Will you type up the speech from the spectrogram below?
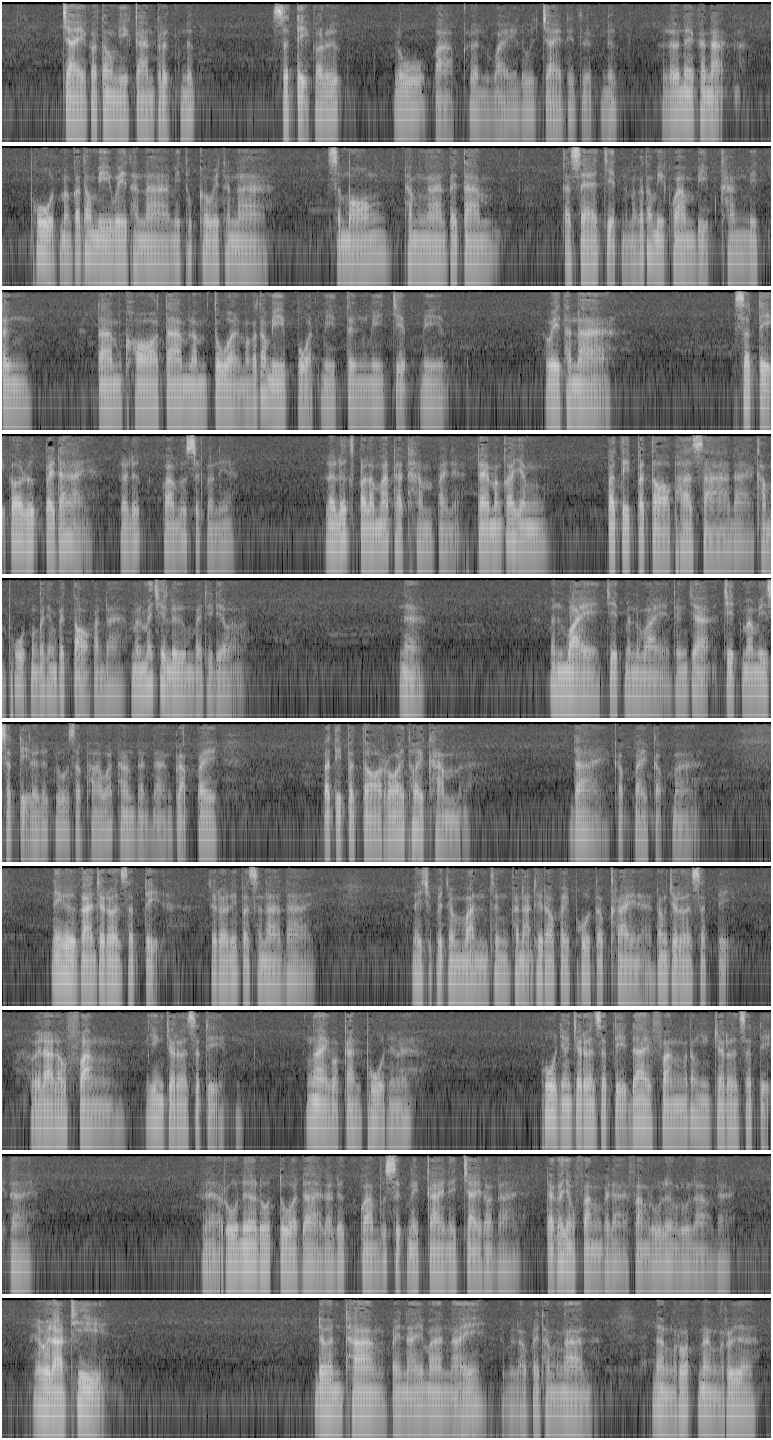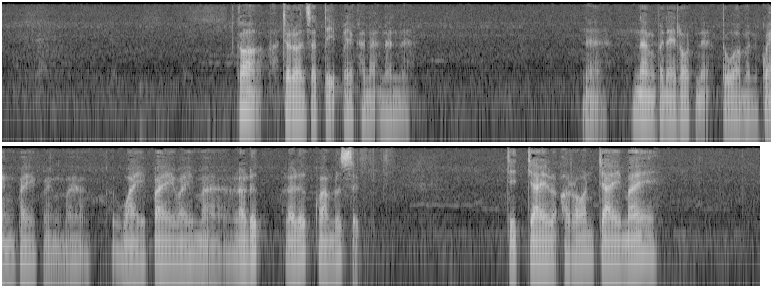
ๆ ใจก็ต้องมีการตรึกนึก สติก็รึก รู้ปากเคลื่อนไหว รู้ใจที่ตรึกนึก แล้วในขณะพูดมันก็ต้องมีเวทนา มีทุกขเวทนา สมองทำงานไปตามกระแสจิต มันก็ต้องมีความบีบคั้น มีตึง ตามคอตามลำตัว มันก็ต้องมีปวด มีตึง มีเจ็บ มี เวทนา สติก็ลึกไปได้ ระลึกความรู้สึกเหล่านี้ระลึกปรมัตถธรรมไปเนี่ย แต่มันก็ยังปฏิติประต่อภาษาได้คำพูดมันก็ยังไปต่อกันได้ มันไม่ใช่ลืมไปทีเดียวนะมันไวจิตมันไวถึงจะจิตมามีสติระลึกรู้สภาวะธรรมต่าง ๆ กลับไปปฏิปต่อร้อยถ้อยคำ ได้กลับไปกลับมา นี่คือการเจริญสติ เจริญนิพพานาได้ ในชีวิตประจำวัน ซึ่งขณะที่เราไปพูดกับใครเนี่ยต้องเจริญสติ เวลาเราฟังยิ่งเจริญสติ ง่ายกว่าการพูดเห็นไหมพูดยังเจริญสติได้ฟังก็ต้องยิ่งเจริญสติได้รู้เนื้อรู้ตัวได้ระลึกความรู้สึกในกายในใจเราได้ แต่ก็ยังฟังไปได้ ฟังรู้เรื่องรู้ราวได้เวลาที่เดินทางไปไหนมาไหนเราไปทำงาน นั่งรถนั่งเรือ ก็เจริญสติไปขณะนั้นนะนะนั่งไปในรถเนี่ย ตัวมันแกว่งไปแกว่งมาไหวไปไหวมาระลึกระลึกความรู้สึก จิตใจร้อนใจไหม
